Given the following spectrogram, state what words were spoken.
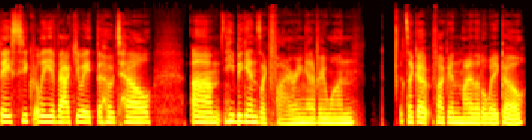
They secretly evacuate the hotel. Um, he begins like firing at everyone. It's like a fucking My Little Waco.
